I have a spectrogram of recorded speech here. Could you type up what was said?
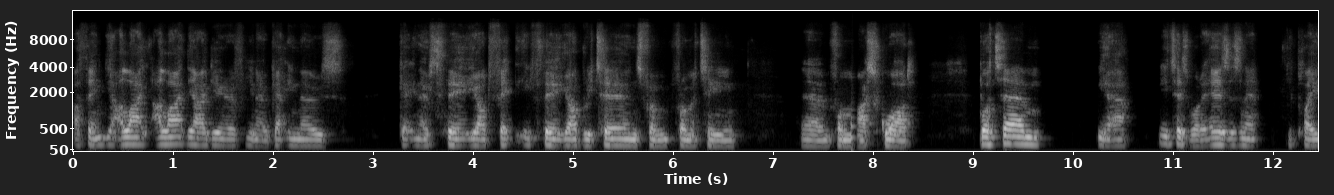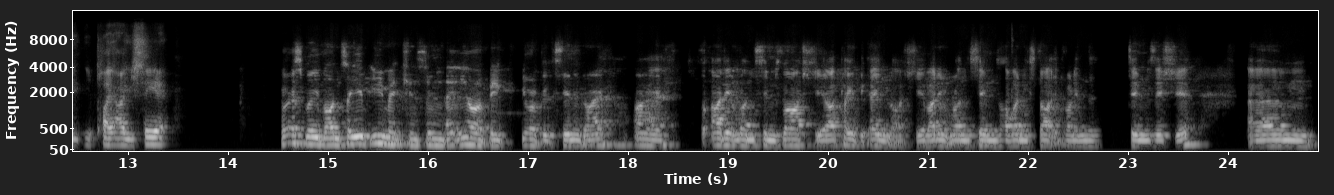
I think yeah, I like I like the idea of you know getting those getting those thirty odd 50, 30 odd returns from from a team um, from my squad. But um, yeah, it is what it is, isn't it? You play you play how you see it. Let's move on. So you, you mentioned Sim that you're a big you're a big Sim guy. I I didn't run Sims last year. I played the game last year, but I didn't run Sims. I've only started running the Sims this year. Um,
